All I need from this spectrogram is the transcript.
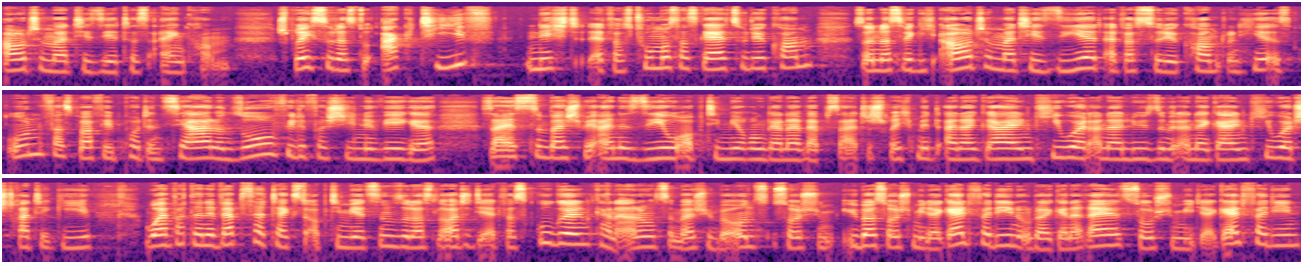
automatisiertes Einkommen. Sprich, so dass du aktiv nicht etwas tun musst, dass Geld zu dir kommt, sondern dass wirklich automatisiert etwas zu dir kommt. Und hier ist unfassbar viel Potenzial und so viele verschiedene Wege. Sei es zum Beispiel eine SEO-Optimierung deiner Webseite, sprich mit einer geilen Keyword-Analyse, mit einer geilen Keyword-Strategie, wo einfach deine Website-Texte optimiert sind, sodass Leute, die etwas googeln, keine Ahnung, zum Beispiel bei uns Social, über Social Media Geld verdienen oder generell Social Media Geld verdienen,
